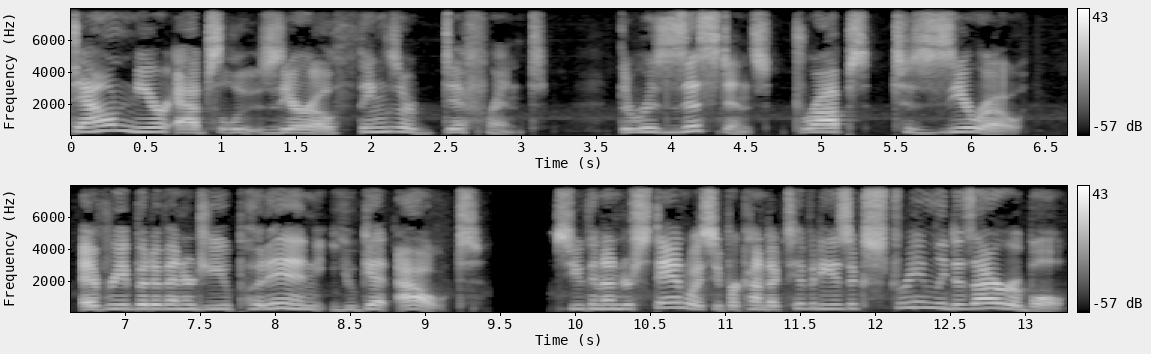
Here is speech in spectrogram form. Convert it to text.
down near absolute zero, things are different. The resistance drops to zero, Every bit of energy you put in, you get out. So you can understand why superconductivity is extremely desirable.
